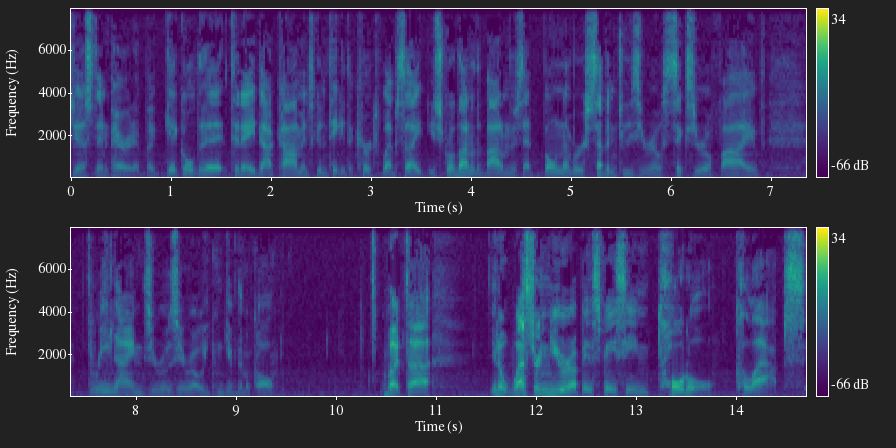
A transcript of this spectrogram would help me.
just imperative. But getgoldtoday.com. It's going to take you to Kirk's website. You scroll down to the bottom, there's that phone number, 720 605 3900. You can give them a call. But, uh, you know, Western Europe is facing total collapse,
